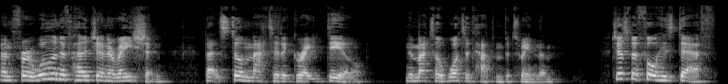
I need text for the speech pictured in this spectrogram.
and for a woman of her generation, that still mattered a great deal no matter what had happened between them. Just before his death,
